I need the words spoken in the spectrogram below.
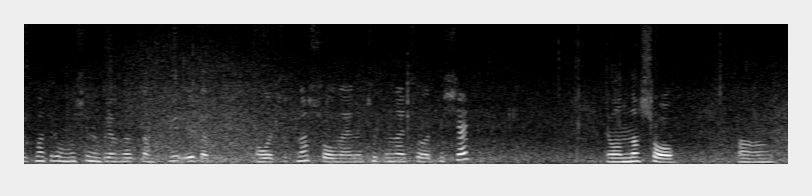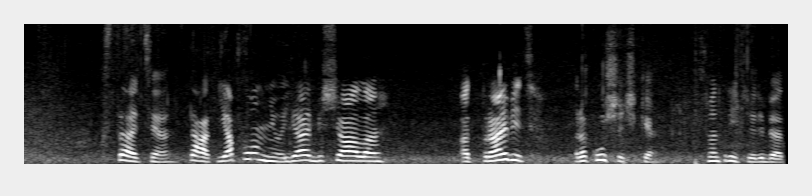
я смотрю, мужчина прям как там этот, вот, что-то нашел, наверное, что-то начало пищать, и он нашел. А, кстати, так, я помню, я обещала отправить ракушечки. Смотрите, ребят,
